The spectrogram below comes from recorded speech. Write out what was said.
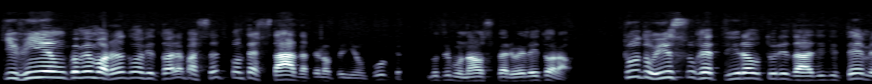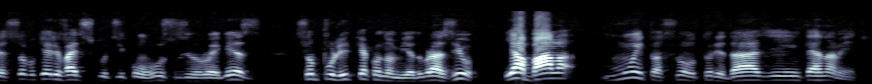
que vinham comemorando uma vitória bastante contestada pela opinião pública no Tribunal Superior Eleitoral. Tudo isso retira a autoridade de Temer sobre o que ele vai discutir com russos e noruegueses sobre política e economia do Brasil e abala muito a sua autoridade internamente.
